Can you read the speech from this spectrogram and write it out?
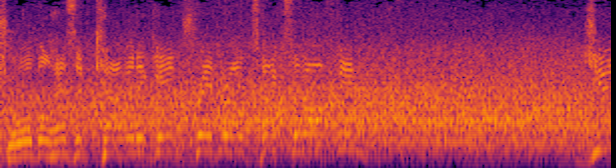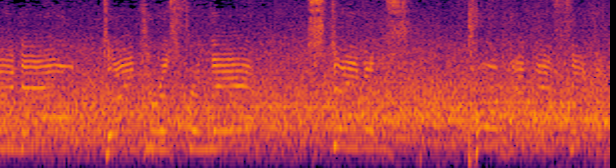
Schauble has it covered again. Tredrea takes it off him. Due now. Dangerous from there. Stevens. Port have their second.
